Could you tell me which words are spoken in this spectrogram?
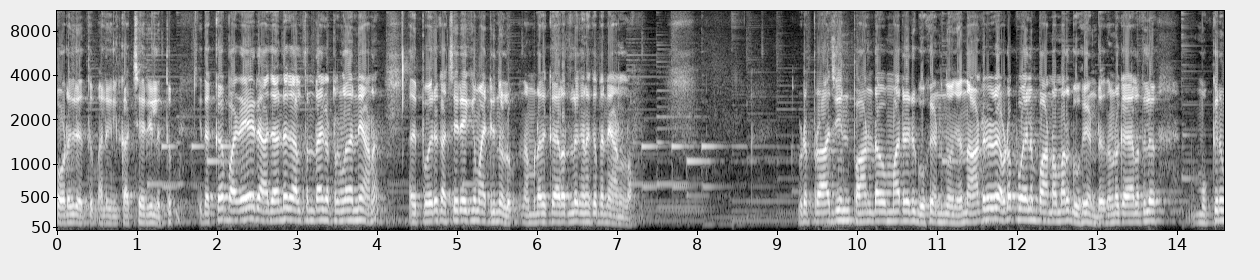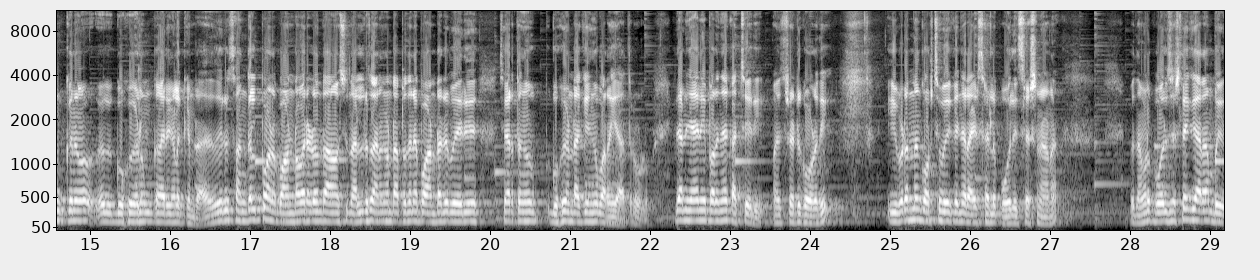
കോടതിയിലെത്തും അല്ലെങ്കിൽ കച്ചേരിയിലെത്തും. ഇതൊക്കെ പഴയ രാജാവിന്റെ കാലത്തുണ്ടായ ഘട്ടങ്ങൾ തന്നെയാണ്. അതിപ്പോൾ ഒരു കച്ചേരിയാക്കി മാറ്റിയെന്നുള്ളൂ നമ്മുടെ കേരളത്തിൽ ഇങ്ങനെയൊക്കെ തന്നെയാണല്ലോ. ഇവിടെ പ്രാചീൻ പാണ്ഡവന്മാരുടെ ഒരു ഗുഹയുണ്ടെന്ന് തോന്നുന്നു. നാട്ടിൽ എവിടെ പോയാലും പാണ്ഡവന്മാർ ഗുഹയുണ്ട്. നമ്മുടെ കേരളത്തിൽ മുക്കിന് മുക്കിന് ഗുഹകളും കാര്യങ്ങളൊക്കെ ഉണ്ട്. അതൊരു സങ്കല്പമാണ്. പാണ്ഡവരുടെ താമസിച്ച് നല്ലൊരു സാധനം കണ്ട അപ്പോൾ തന്നെ പാണ്ഡവർ പേര് ചേർത്തങ്ങ് ഗുഹ ഉണ്ടാക്കി അങ്ങ് പറയുക അത്രേ ഉള്ളൂ. ഇതാണ് ഞാൻ ഈ പറഞ്ഞ കച്ചേരി മജിസ്ട്രേറ്റ് കോടതി. ഇവിടെ നിന്ന് കുറച്ച് പോയി കഴിഞ്ഞാൽ റൈറ്റ് സൈഡിൽ പോലീസ് സ്റ്റേഷനാണ്. അപ്പോൾ നമ്മൾ പോലീസ് സ്റ്റേഷനിലേക്ക് കയറാൻ പോയി.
